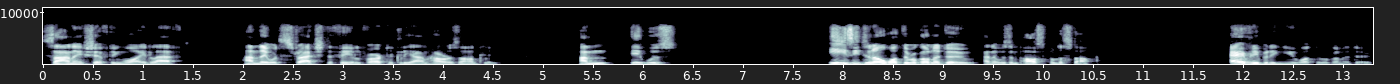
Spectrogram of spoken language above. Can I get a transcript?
Sane shifting wide left, and they would stretch the field vertically and horizontally. And it was easy to know what they were going to do, and it was impossible to stop. Everybody knew what they were going to do,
